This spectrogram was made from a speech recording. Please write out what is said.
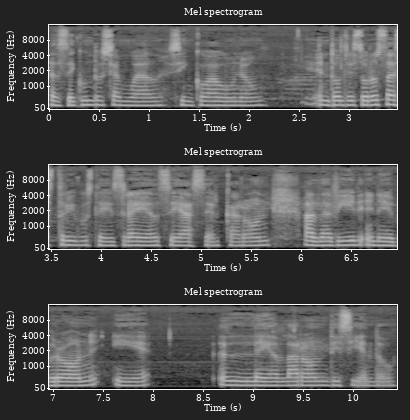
el segundo Samuel 5 a 1. Entonces todas las tribus de Israel se acercaron a David en Hebrón y le hablaron diciendo,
